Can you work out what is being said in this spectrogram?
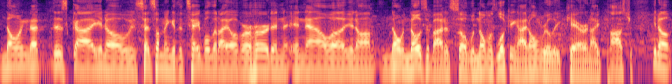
knowing that this guy, you know, said something at the table that I overheard, and, and now, uh, you know, I'm, no one knows about it. So when no one's looking, I don't really care, and I posture, you know,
